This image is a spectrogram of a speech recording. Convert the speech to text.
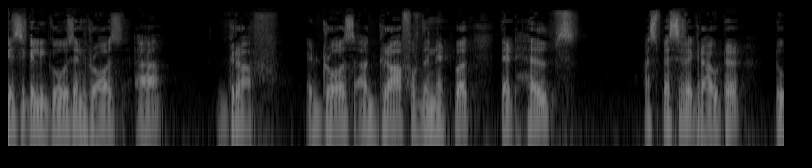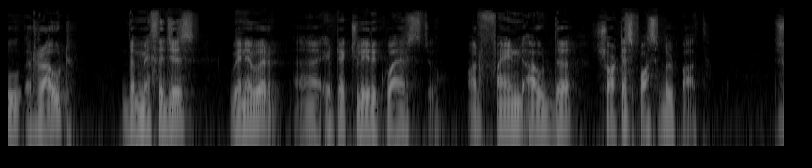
basically goes and draws a graph it draws a graph of the network that helps specific router to route the messages whenever it actually requires to اور find out the shortest possible path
